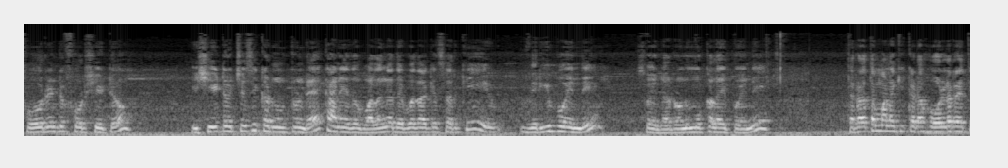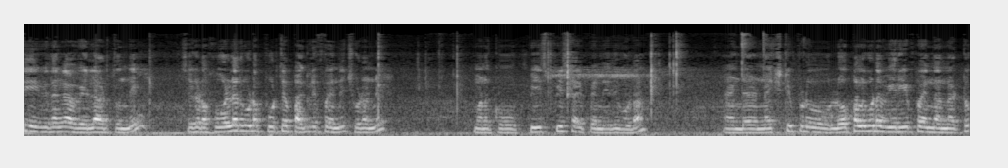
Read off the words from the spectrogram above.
ఫోర్ ఇంటూ ఫోర్ షీట్ ఈ షీట్ వచ్చేసి ఇక్కడ ఉంటుండే కానీ ఏదో బలంగా దెబ్బ తాకేసరికి విరిగిపోయింది. సో ఇలా రెండు ముక్కలు అయిపోయింది. తర్వాత మనకి ఇక్కడ హోల్డర్ అయితే ఈ విధంగా వేలాడుతుంది. సో ఇక్కడ హోల్డర్ కూడా పూర్తిగా పగిలిపోయింది చూడండి. మనకు పీస్ పీస్ అయిపోయింది ఇది కూడా. అండ్ నెక్స్ట్ ఇప్పుడు లోపల కూడా విరిగిపోయింది అన్నట్టు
